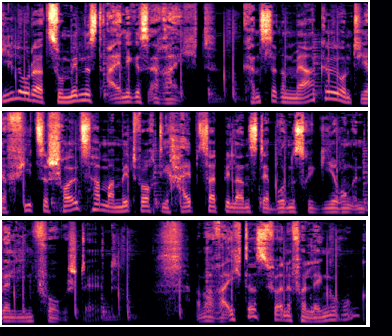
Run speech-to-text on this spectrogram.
viele oder zumindest einiges erreicht. Kanzlerin Merkel und ihr Vize Scholz haben am Mittwoch die Halbzeitbilanz der Bundesregierung in Berlin vorgestellt. Aber reicht das für eine Verlängerung?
